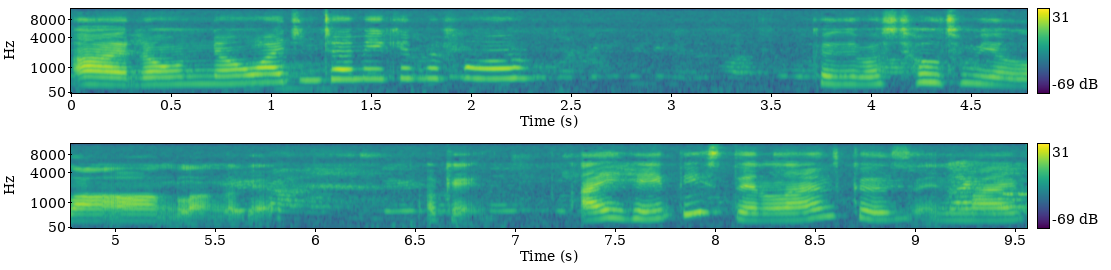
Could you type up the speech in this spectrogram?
I don't know why didn't I make it before? Because it was told to me a long, long ago. Okay, I hate these thin lines because in my,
